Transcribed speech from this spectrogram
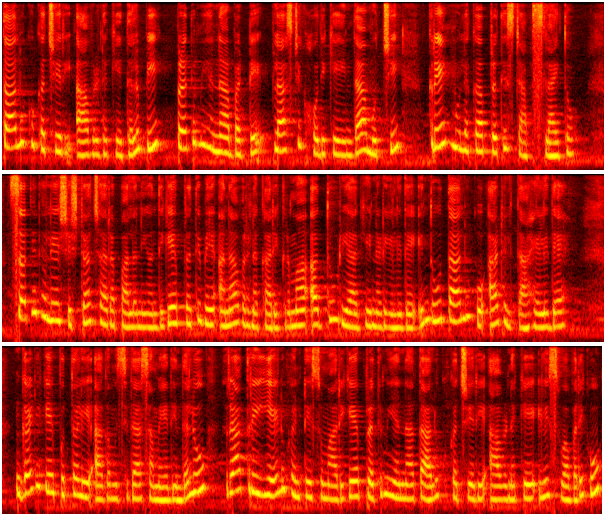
ತಾಲೂಕು ಕಚೇರಿ ಆವರಣಕ್ಕೆ ತಲುಪಿ ಪ್ರತಿಮೆಯನ್ನ ಬಟ್ಟೆ, ಪ್ಲಾಸ್ಟಿಕ್ ಹೊದಿಕೆಯಿಂದ ಮುಚ್ಚಿ ಕ್ರೇನ್ ಮೂಲಕ ಪ್ರತಿಷ್ಠಾಪಿಸಲಾಯಿತು. ಸದ್ಯದಲ್ಲೇ ಶಿಷ್ಟಾಚಾರ ಪಾಲನೆಯೊಂದಿಗೆ ಪ್ರತಿಮೆ ಅನಾವರಣ ಕಾರ್ಯಕ್ರಮ ಅದ್ದೂರಿಯಾಗಿ ನಡೆಯಲಿದೆ ಎಂದು ತಾಲೂಕು ಆಡಳಿತ ಹೇಳಿದೆ. ಗಡಿಗೆ ಪುತ್ಥಳಿ ಆಗಮಿಸಿದ ಸಮಯದಿಂದಲೂ ರಾತ್ರಿ ಏಳು ಗಂಟೆ ಸುಮಾರಿಗೆ ಪ್ರತಿಮೆಯನ್ನ ತಾಲೂಕು ಕಚೇರಿ ಆವರಣಕ್ಕೆ ಇಳಿಸುವವರೆಗೂ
